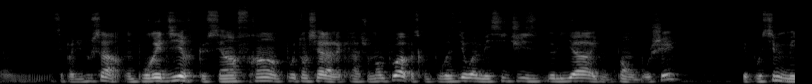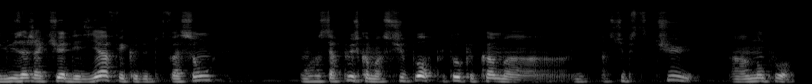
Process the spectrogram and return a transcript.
Euh, c'est pas du tout ça. On pourrait dire que c'est un frein potentiel à la création d'emplois, parce qu'on pourrait se dire, ouais, mais s'ils utilisent de l'IA, ils vont pas embaucher. C'est possible, mais l'usage actuel des IA fait que de toute façon, on s'en sert plus comme un support plutôt que comme un, substitut à un emploi.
